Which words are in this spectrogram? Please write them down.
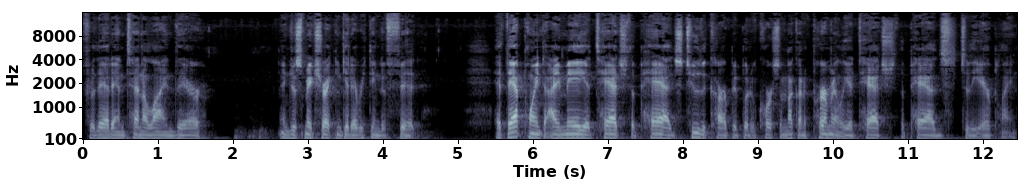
for that antenna line there and just make sure I can get everything to fit. At that point, I may attach the pads to the carpet, but of course, I'm not going to permanently attach the pads to the airplane.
